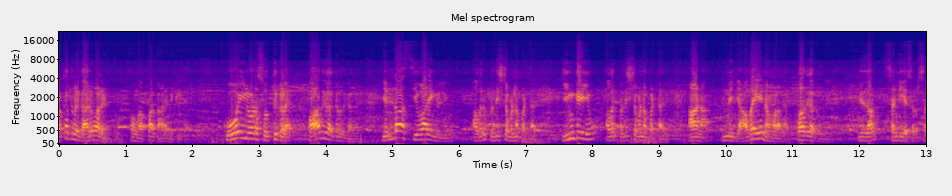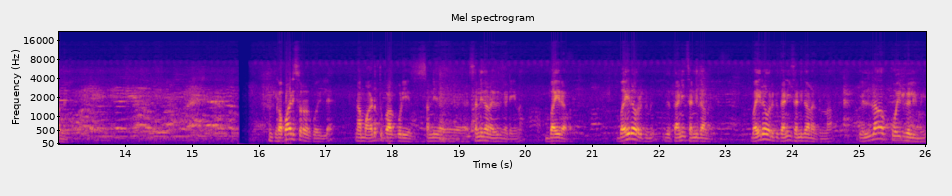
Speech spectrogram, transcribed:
பக்கத்தில் இருக்க அருவாள் எடுத்து அவங்க அப்பா காலை வெட்டிட்டார். கோயிலோட சொத்துக்களை பாதுகாக்கிறதுக்காக எல்லா சிவாலயங்கள்லையும் அவர் பிரதிஷ்டை பண்ணப்பட்டார். இங்கேயும் அவர் பிரதிஷ்டை பண்ணப்பட்டார். ஆனா இன்னைக்கு அவரே நம்மளால பாதுகாக்க முடியும் இதுதான் சண்டிகேஸ்வரர் சன்னதி. கபாலீஸ்வரர் கோயிலில் நம்ம அடுத்து பார்க்கக்கூடிய சன்னி சன்னிதானம் எதுன்னு கேட்டிங்கன்னா பைரவர். பைரவருக்குன்னு இது தனி சன்னிதானம் இருக்கு. பைரவருக்கு தனி சன்னிதானம் இருக்குன்னா எல்லா கோயில்களிலுமே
